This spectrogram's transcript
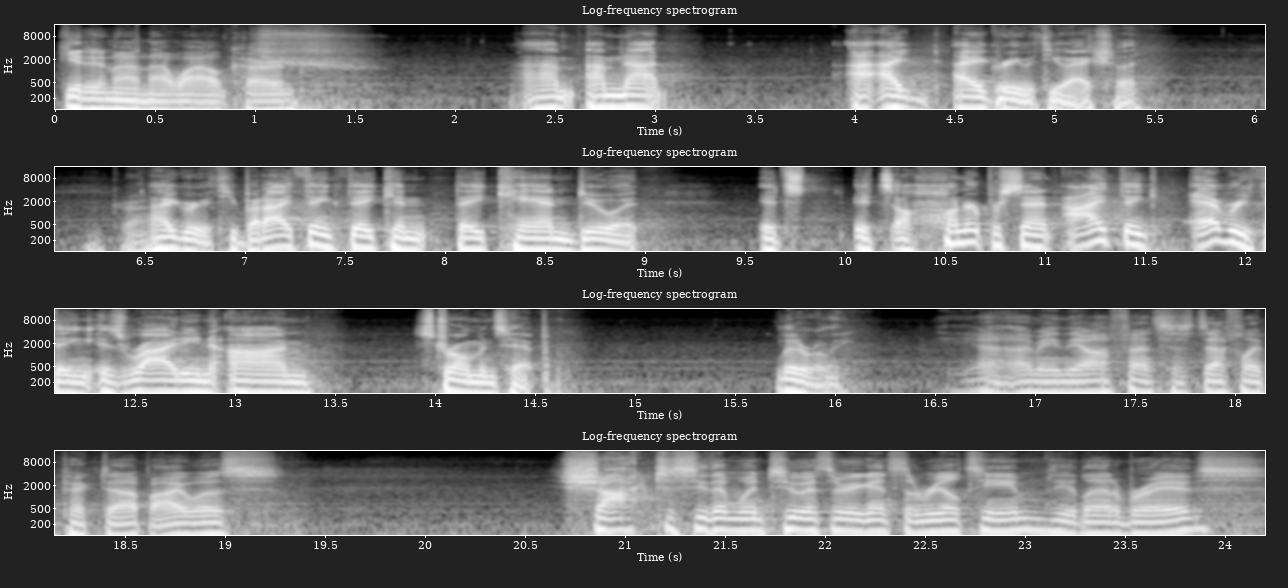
get in on that wild card. I'm, I'm not. I, I I agree with you actually. Okay. I agree with you, but I think they can they can do it. It's it's a hundred percent. I think everything is riding on Stroman's hip, literally. Yeah, I mean, the offense has definitely picked up. I was Shocked to see them win two or three against the real team, the Atlanta Braves,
